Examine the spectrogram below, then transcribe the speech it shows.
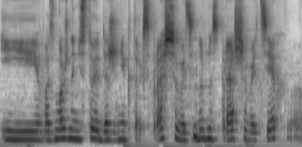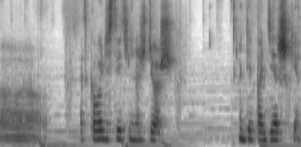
и, возможно, не стоит даже некоторых спрашивать, нужно спрашивать тех, э, от кого действительно ждешь этой поддержки.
